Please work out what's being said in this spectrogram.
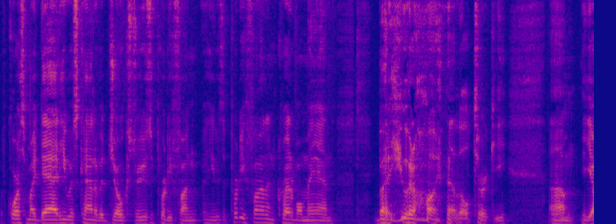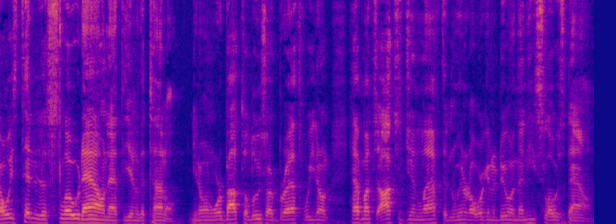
Of course, my dad, he was kind of a jokester. He was a pretty fun, he was a pretty fun, incredible man, but he would always a little turkey um, he always tended to slow down at the end of the tunnel. You know, when we're about to lose our breath, we don't have much oxygen left, and we don't know what we're going to do, and then he slows down.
